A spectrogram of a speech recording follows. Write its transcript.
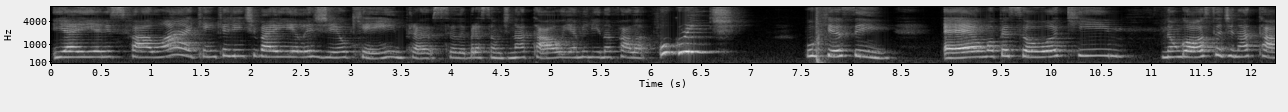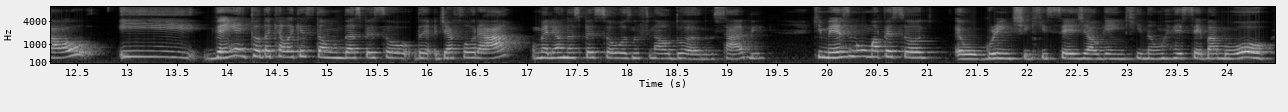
E aí eles falam, ah, quem que a gente vai eleger o Ken pra celebração de Natal? E a menina fala, o Grinch! Porque, assim, é uma pessoa que não gosta de Natal e vem toda aquela questão das pessoas, de aflorar o melhor nas pessoas no final do ano, sabe? Que mesmo uma pessoa, o Grinch, que seja alguém que não receba amor,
